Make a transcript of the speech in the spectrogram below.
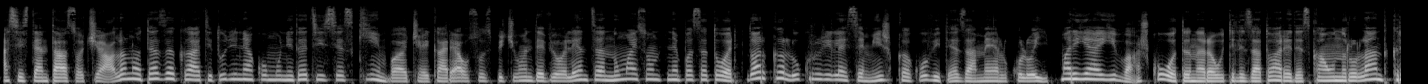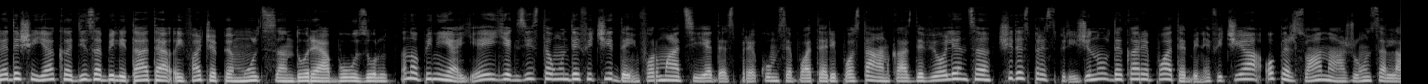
Asistenta socială notează că atitudinea comunității se schimbă. Cei care au suspiciuni de violență nu mai sunt nepăsători, doar că lucrurile se mișcă cu viteza melcului. Maria Ivașcu, o tânără utilizatoare de scaun rulant, crede și ea că dizabilitatea îi face pe mulți să îndure abuzul. În opinia ei, există un deficit de informație despre cum se poate riposta în caz de violență și despre sprijinul de care poate beneficia o persoană ajunsă la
